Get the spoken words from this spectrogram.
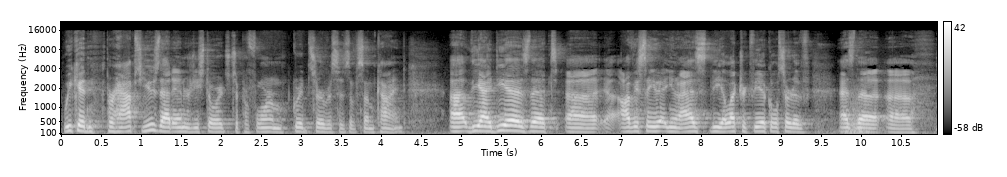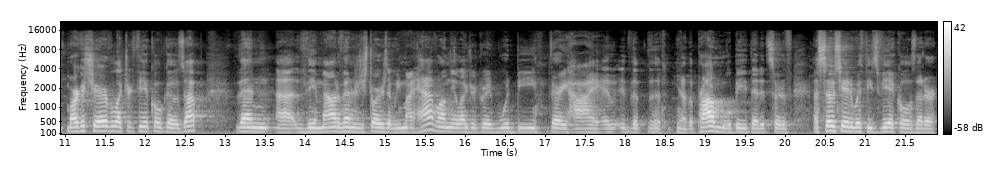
we could perhaps use that energy storage to perform grid services of some kind. Uh, the idea is that uh, obviously, you know, as the electric vehicle sort of, as the uh, market share of electric vehicle goes up, then uh, the amount of energy storage that we might have on the electric grid would be very high. The, the, you know, the problem will be that it's sort of associated with these vehicles that are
